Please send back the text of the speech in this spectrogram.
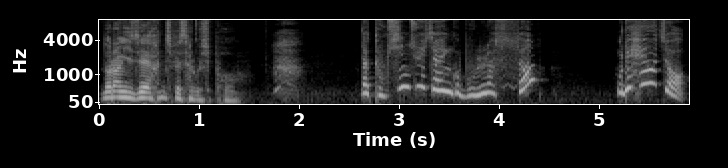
너랑 이제 한 집에 살고 싶어. 나 독신주의자인 거 몰랐어? 우리 헤어져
